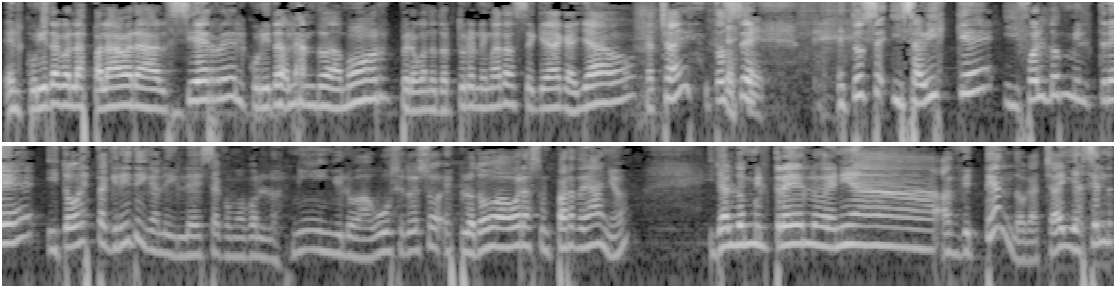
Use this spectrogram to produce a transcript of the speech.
El curita con las palabras al cierre, el curita hablando de amor, pero cuando torturan y matan se queda callado, ¿cachai? Entonces, entonces ¿y sabéis qué? Y fue el 2003 y toda esta crítica a la iglesia, como con los niños y los abusos y todo eso, explotó ahora hace un par de años. Y ya el 2003 lo venía advirtiendo, ¿cachai? Y haciendo,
